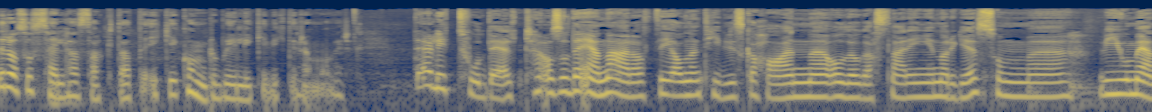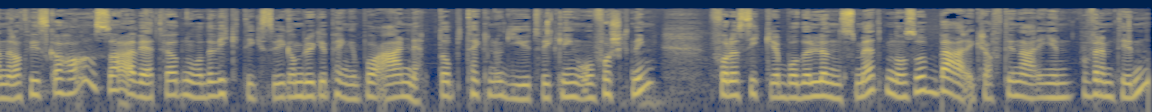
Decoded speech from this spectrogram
dere også selv har sagt at det ikke kommer til å bli like viktig fremover? Det er litt todelt. Altså det ene er at i all den tid vi skal ha en eh, olje- og gassnæring i Norge, som eh, vi jo mener at vi skal ha, så vet vi at noe av det viktigste vi kan bruke penger på er nettopp teknologiutvikling og forskning. For å sikre både lønnsomhet, men også bærekraft i næringen for fremtiden.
